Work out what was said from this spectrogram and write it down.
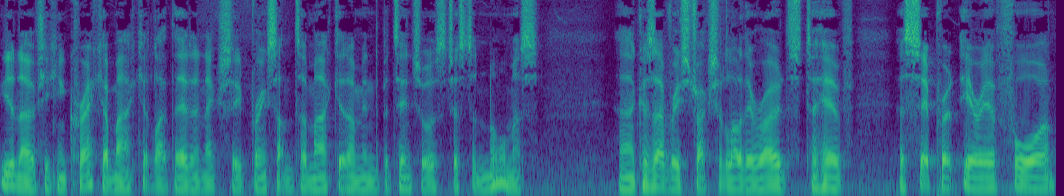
you know, if you can crack a market like that and actually bring something to market, I mean, the potential is just enormous because uh, they've restructured a lot of their roads to have a separate area for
